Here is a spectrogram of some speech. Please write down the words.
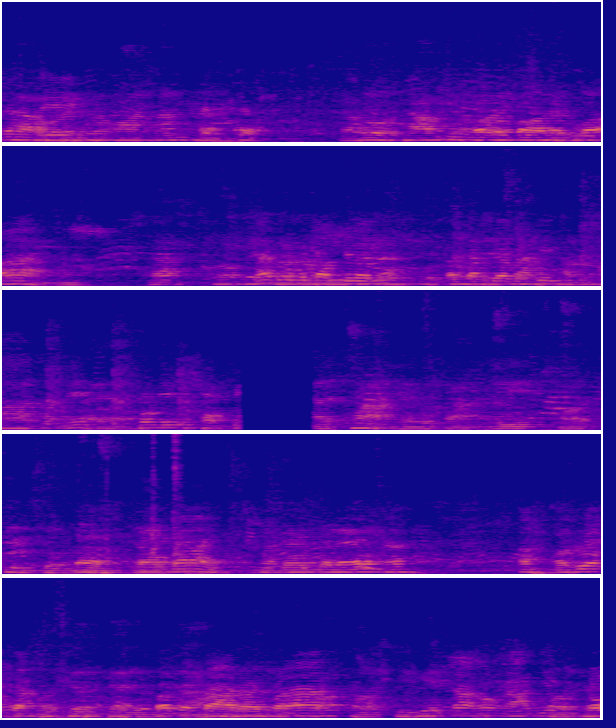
เจ้าอะไรประมาณนั้นแหละเออถามยังไงก็ได้ว่านะได้เป็นประจำเดือนนะประจำเดือนที่ทำมาตรงนี้พวกนี้หกปีชาติในโอกาสนี้ขอชื่นชมได้ได้มาเดินไปแล้วนะ มาร่วมกันขอเชิญใจโยมตาตาลอยฟ้าต่อชีวิตหน้าห้องน้ำยี่มันก็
